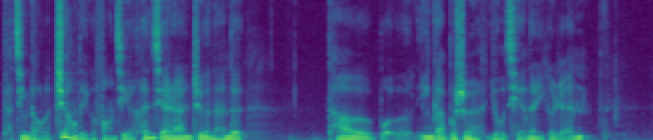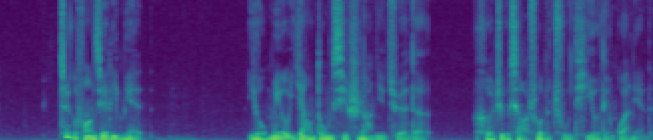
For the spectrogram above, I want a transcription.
他进到了这样的一个房间，很显然，这个男的他不应该不是有钱的一个人。这个房间里面有没有一样东西是让你觉得和这个小说的主题有点关联的？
